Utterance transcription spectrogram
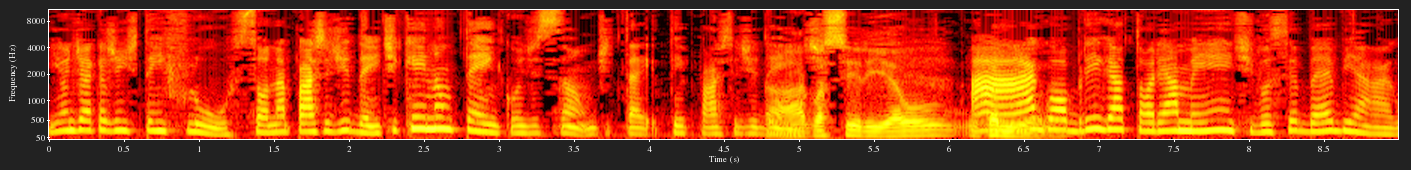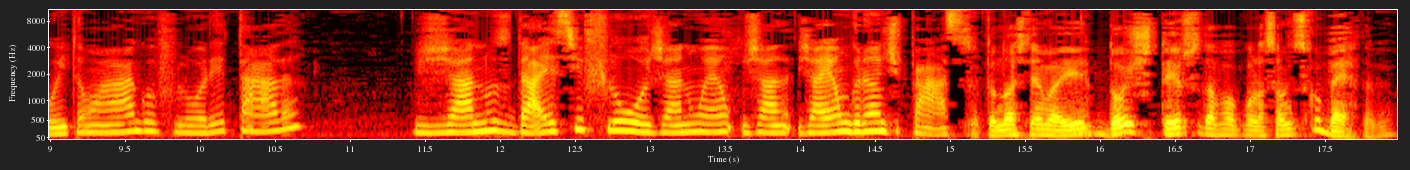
E onde é que a gente tem flúor? Só na pasta de dente. E quem não tem condição de ter, pasta de dente? A água seria um, um A caminho, água, né? obrigatoriamente, você bebe água. Então, a água fluoretada já nos dá esse flúor, já, não é, já, já é um grande passo. Então, nós temos aí dois terços da população descoberta, viu?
